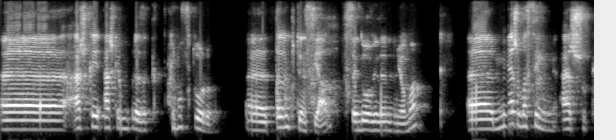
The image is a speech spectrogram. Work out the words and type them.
Uh, acho, que, acho que é uma empresa que, que no futuro uh, tem potencial, sem dúvida nenhuma. Uh, mesmo assim, acho que,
